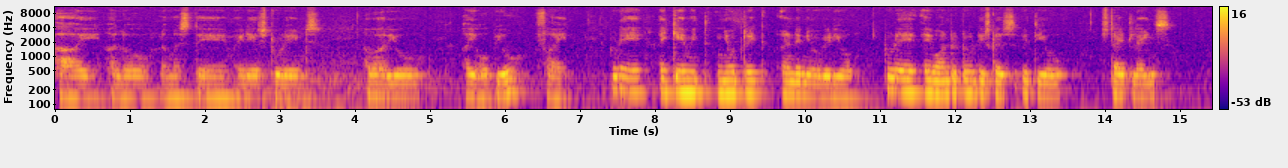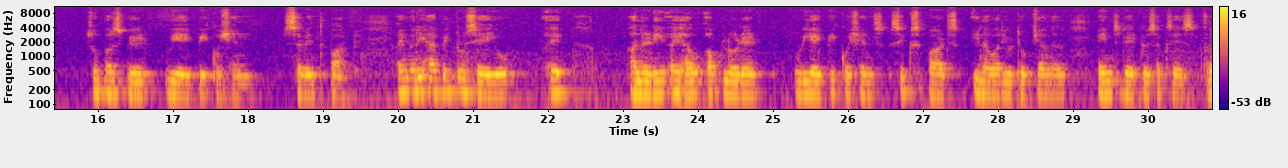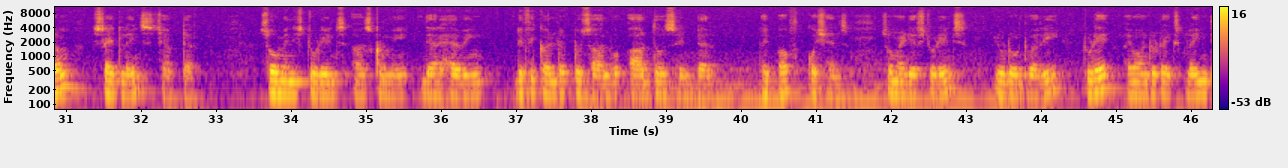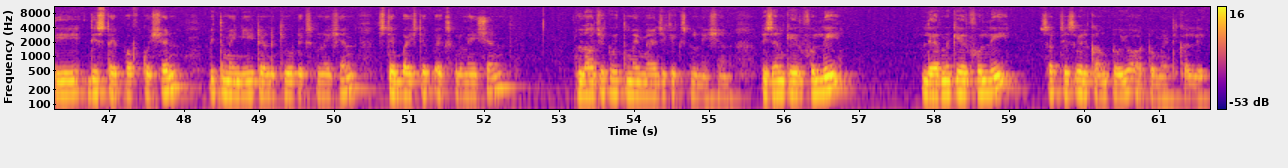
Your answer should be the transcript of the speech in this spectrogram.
Hi, hello, namaste, my dear students. How are you? I hope you fine. Today I came with new trick and a new video. Today I wanted to discuss with you straight lines super speed VIP question seventh part. I am very happy to say you I, already I have uploaded VIP questions six parts in our YouTube channel aims dare to success from straight lines chapter. So many students asked me they are having difficult to solve ortho center type of questions? So my dear students you don't worry. Today i wanted to explain the this type of question with my neat and cute explanation step by step explanation logic with my magic explanation. Listen carefully learn carefully success will come to you automatically.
